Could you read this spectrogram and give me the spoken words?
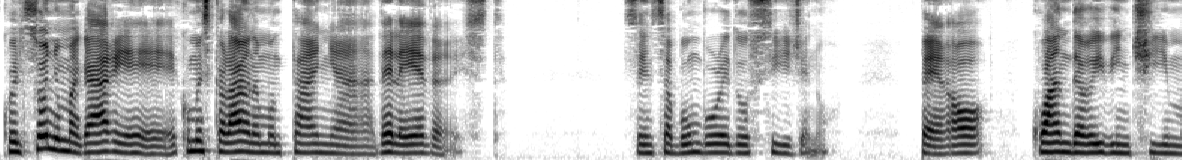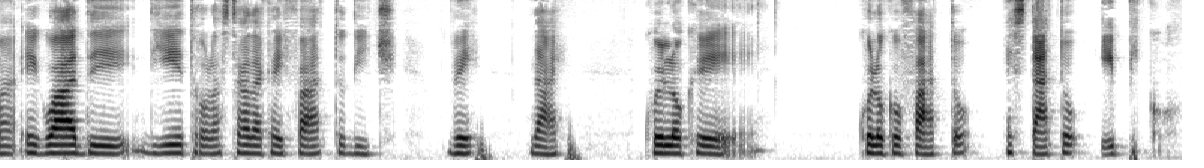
Quel sogno magari è come scalare una montagna dell'Everest, senza bombole d'ossigeno, però quando arrivi in cima e guardi dietro la strada che hai fatto, dici, beh, dai, quello che, quello che ho fatto è stato epico.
